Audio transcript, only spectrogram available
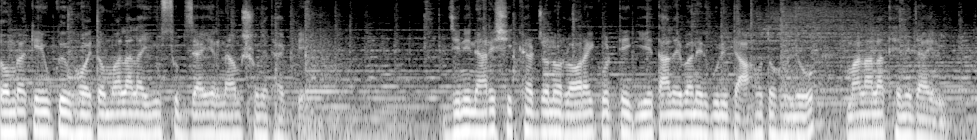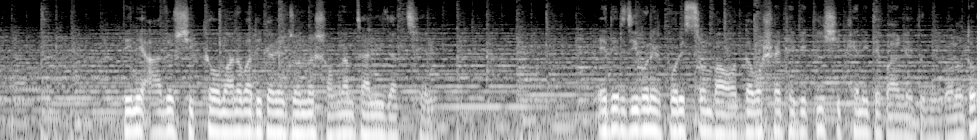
তোমরা কেউ কেউ হয়তো মালালা ইউসুফ জাইয়ের নাম শুনে থাকবে। যিনি নারী শিক্ষার জন্য লড়াই করতে গিয়ে তালেবানের গুলিতে আহত হলেও মালালা থেমে যায়নি। তিনি আজও শিক্ষা ও মানবাধিকারের জন্য সংগ্রাম চালিয়ে যাচ্ছেন। এদের জীবনের পরিশ্রম বা অধ্যবসায় থেকে কি শিক্ষা নিতে পারলে তুমি, বলো তো?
